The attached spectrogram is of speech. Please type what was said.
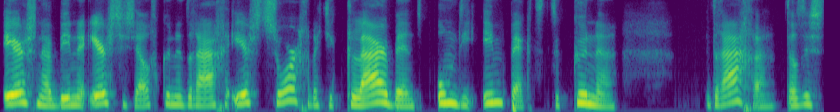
eerst naar binnen, eerst jezelf kunnen dragen, eerst zorgen dat je klaar bent om die impact te kunnen dragen. Dat is,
